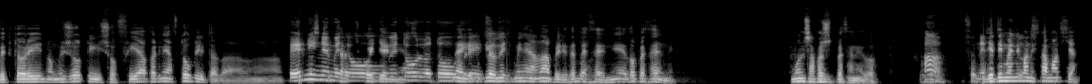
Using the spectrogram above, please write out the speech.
Victory νομίζω ότι η Σοφία παίρνει αυτόκλητα τα. Παίρνει τα ναι, με, σκύπτρα της το, με οικογένειας. το όλο το. Ναι, γιατί crazy. πλέον έχει μείνει ανάπηρη. Δεν πεθαίνει. Εδώ πεθαίνει. Μόνος σαφές ότι πεθαίνει εδώ. Α, ναι, γιατί μένει με όντως. ανοιχτά μάτια.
